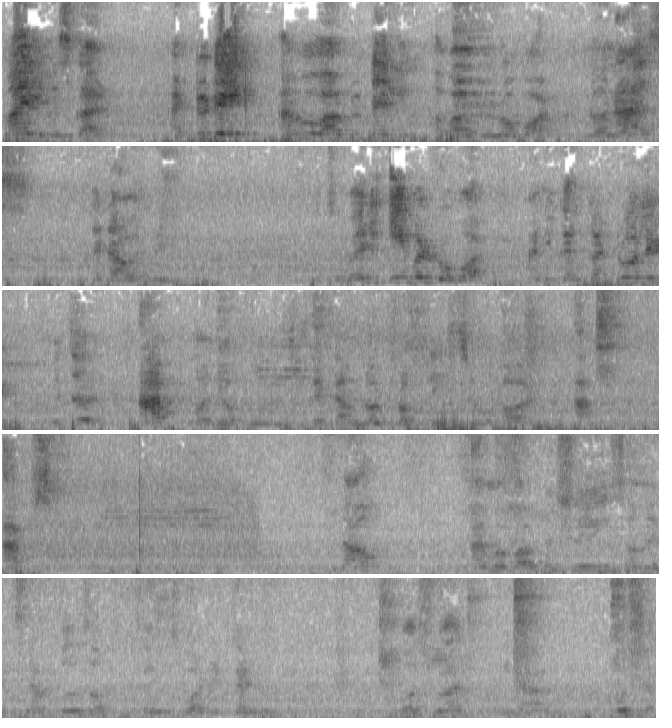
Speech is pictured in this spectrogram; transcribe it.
my name is Karan and today I'm about to tell you about a robot known as the Darwin Mini. It's a very able robot and you can control it with an app on your phone which you can download from Play Store or app, Store. Now I'm about to show you some examples of things what it can do. First one we have push up.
